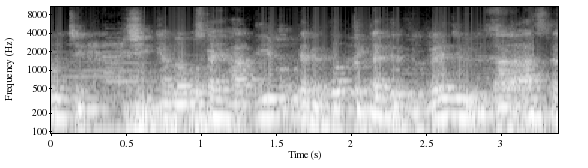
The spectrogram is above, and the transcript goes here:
করছে, শিক্ষা ব্যবস্থায় হাত দিয়ে দেখেন প্রত্যেকটা ক্ষেত্রে গ্রাজুয়েট তারা আস্তে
